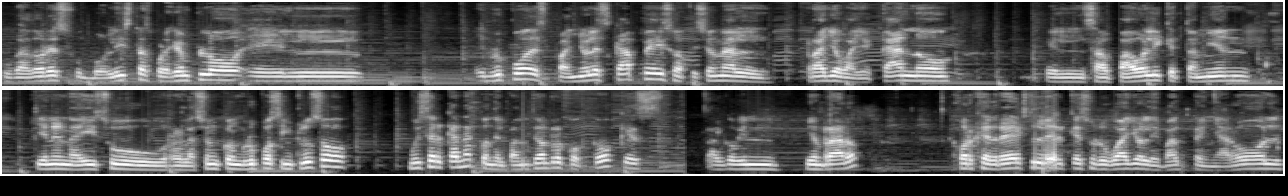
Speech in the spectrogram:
jugadores futbolistas, por ejemplo, el, el grupo español Escape y su afición al Rayo Vallecano, el Sao Paoli que también tienen ahí su relación con grupos, incluso muy cercana con el Panteón Rococó, que es algo bien, bien raro. Jorge Drexler, que es uruguayo, le va al Peñarol.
